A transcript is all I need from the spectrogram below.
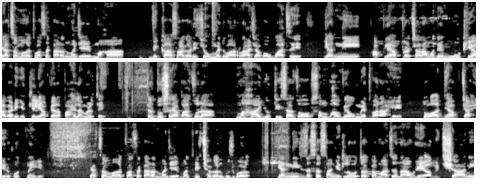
याचं महत्त्वाचं कारण म्हणजे महाविकास आघाडीचे उमेदवार राजाभाऊ वाजे यांनी आपल्या प्रचारामध्ये मोठी आघाडी घेतलेली आपल्याला पाहायला मिळते. तर दुसऱ्या बाजूला महायुतीचा जो संभाव्य उमेदवार आहे तो अद्याप जाहीर होत नाही आहे याचं महत्त्वाचं कारण म्हणजे मंत्री छगन भुजबळ यांनी जसं सांगितलं होतं का माझं नाव हे अमित शहा आणि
